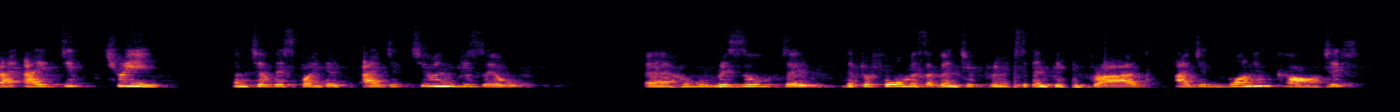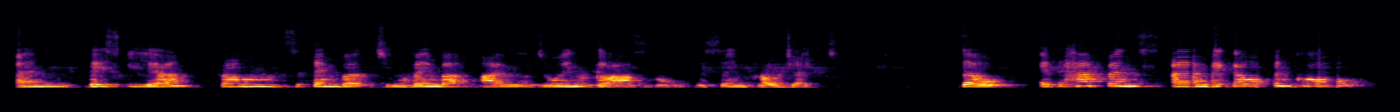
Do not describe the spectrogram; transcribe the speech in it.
I, I did three until this point. I did two in Brazil, uh, who resulted, the performers are going to present in Prague. I did one in Cardiff, and this year, from September to November, I will do in Glasgow the same project. So it happens, I make an open call.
